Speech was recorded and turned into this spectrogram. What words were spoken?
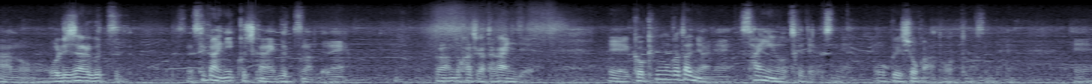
あのオリジナルグッズですね。世界に1個しかないグッズなんでね。ブランド価値が高いんで、えー、ご希望の方にはねサインをつけてですねお送りしようかなと思ってますんで、え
